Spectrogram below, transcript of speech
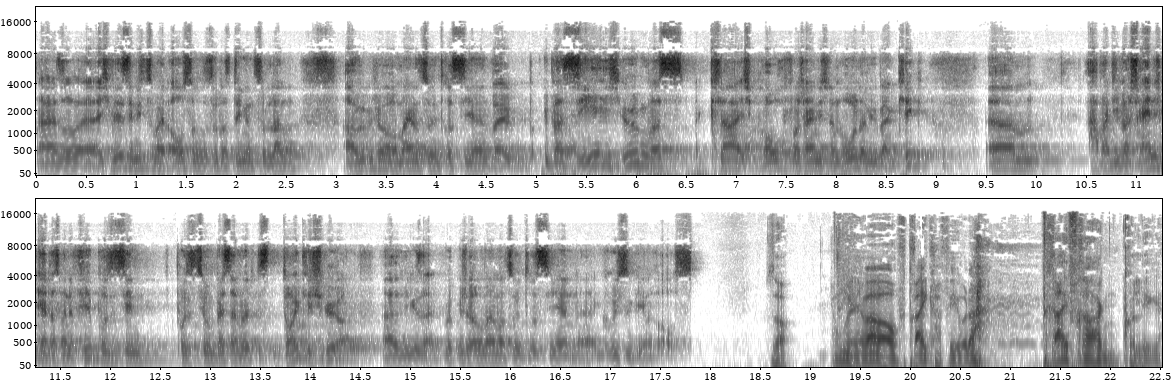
Also, äh, ich will es hier nicht zu weit aus, sonst wird das Ding zu lang. Aber würde mich eure Meinung zu interessieren, weil übersehe ich irgendwas? Klar, ich brauche wahrscheinlich einen Holder wie beim Kick. Ähm, aber die Wahrscheinlichkeit, dass meine Fehlposition Position besser wird, ist deutlich höher. Also, wie gesagt, würde mich eure Meinung zu interessieren. Äh, Grüße gehen raus. So. Junge, der war aber auf drei Kaffee, oder? Drei Fragen, Kollege.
